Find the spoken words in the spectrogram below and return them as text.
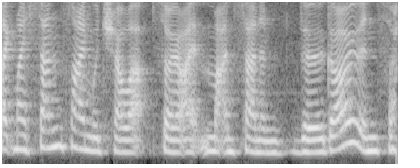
Like my sun sign would show up. So I, I'm sun in Virgo, and so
